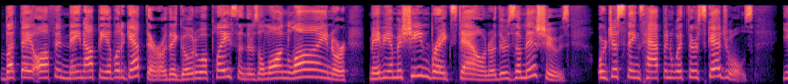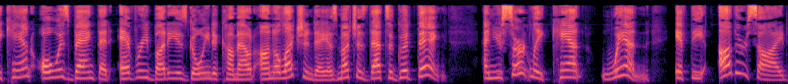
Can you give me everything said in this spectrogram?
but they often may not be able to get there or they go to a place and there's a long line or maybe a machine breaks down or there's some issues or just things happen with their schedules. You can't always bank that everybody is going to come out on election day as much as that's a good thing. And you certainly can't win if the other side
